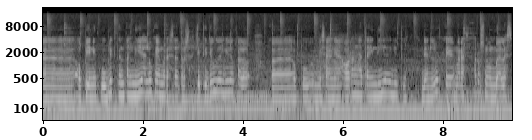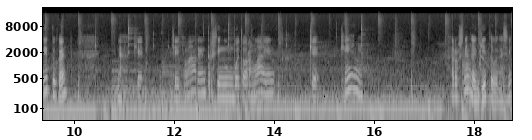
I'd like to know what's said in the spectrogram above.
uh, opini publik tentang dia lu kayak merasa tersakiti juga gitu kalau uh, misalnya orang ngatain dia gitu. Dan lu kayak merasa harus membalas itu kan. Nah kayak kayak kemarin tersinggung buat orang lain kayak kayak harusnya nggak gitu gak sih?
